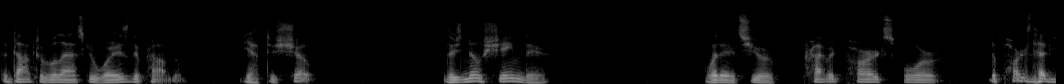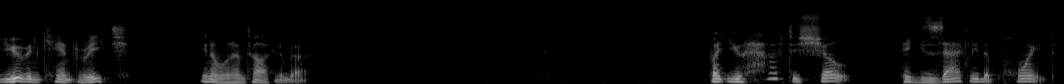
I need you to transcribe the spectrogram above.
The doctor will ask you, Where is the problem? You have to show. There's no shame there, whether it's your private parts or the parts hmm. that you even can't reach. You know what I'm talking about. But you have to show exactly the point.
